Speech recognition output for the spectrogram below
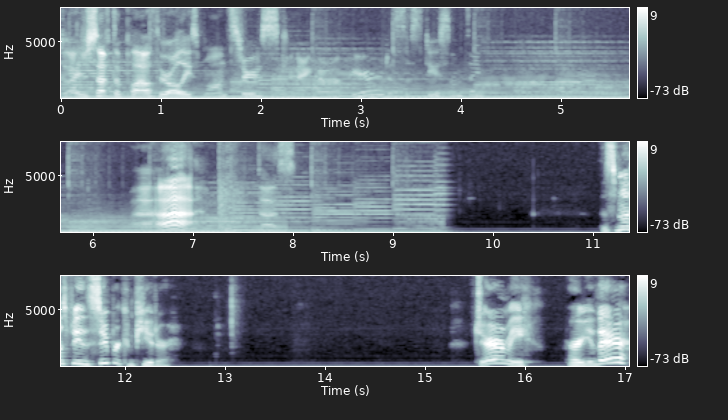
Do I just have to plow through all these monsters? Can I go up here? Does this do something? Aha! It does. This must be the supercomputer. Jeremy, are you there?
